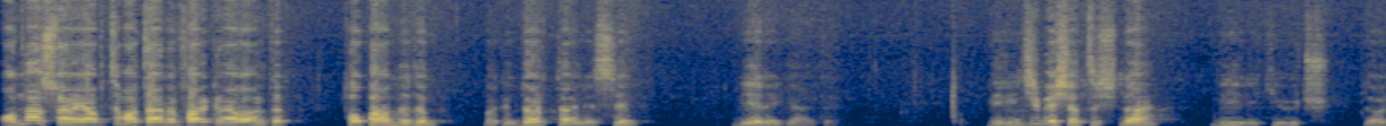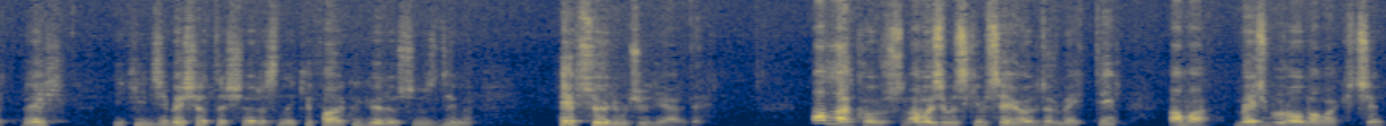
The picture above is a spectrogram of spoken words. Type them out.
Ondan sonra yaptığım hatanın farkına vardım. Toparladım. Bakın dört tanesi bir yere geldi. Birinci beş atışla 1, 2, 3, 4, 5 ikinci beş atış arasındaki farkı görüyorsunuz değil mi? Hepsi ölümcül yerde. Allah korusun. Amacımız kimseyi öldürmek değil ama mecbur olmamak için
